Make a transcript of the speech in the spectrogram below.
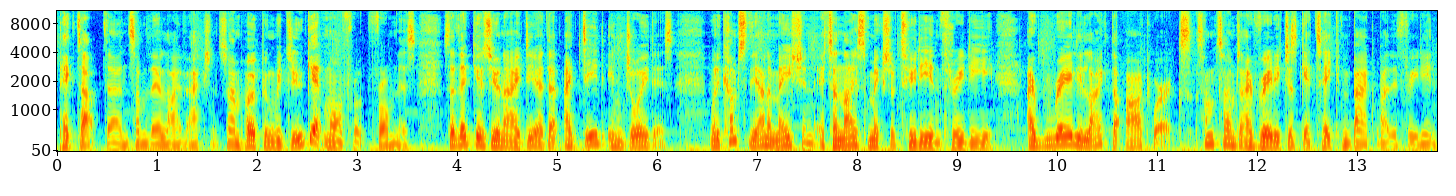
picked up than some of their live action. So I'm hoping we do get more from, this. So that gives you an idea that I did enjoy this. When it comes to the animation, it's a nice mix of 2D and 3D. I really like the artworks. Sometimes I really just get taken back by the 3D and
